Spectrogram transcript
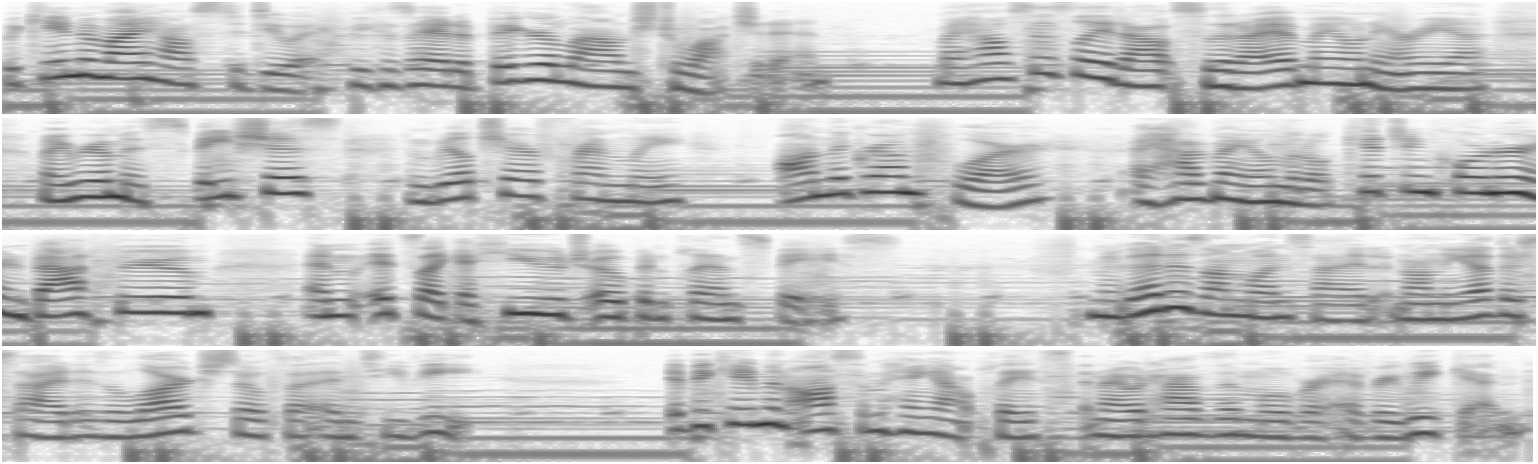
we came to my house to do it because I had a bigger lounge to watch it in. My house is laid out so that I have my own area. My room is spacious and wheelchair friendly on the ground floor. I have my own little kitchen corner and bathroom, and it's like a huge open plan space. My bed is on one side, and on the other side is a large sofa and TV. It became an awesome hangout place, and I would have them over every weekend.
